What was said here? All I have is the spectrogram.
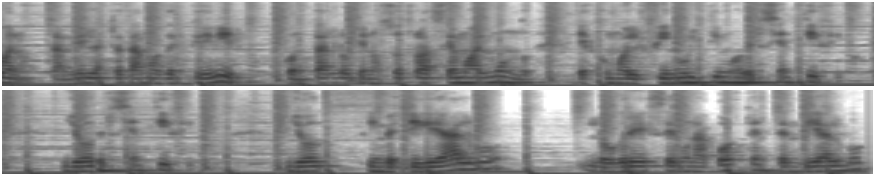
Bueno, también las tratamos de escribir, contar lo que nosotros hacemos al mundo. Es como el fin último del científico. Yo del científico. Yo investigué algo, logré ser un aporte, entendí algo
